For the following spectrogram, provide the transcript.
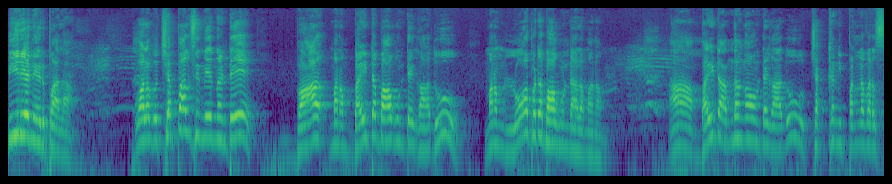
మీరే నేర్పాలా? వాళ్ళకు చెప్పాల్సింది ఏంటంటే బా మనం బయట బాగుంటే కాదు మనం లోపల బాగుండాలి మనం. బయట అందంగా ఉంటే కాదు చక్కని పండ్ల వరస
